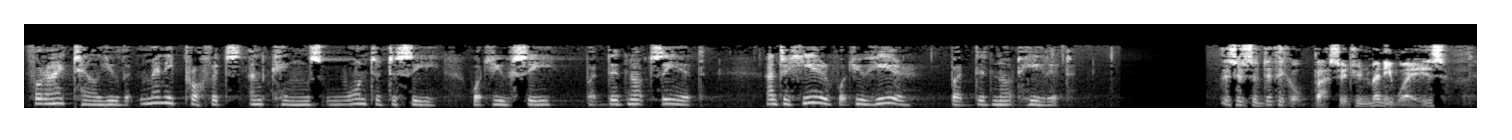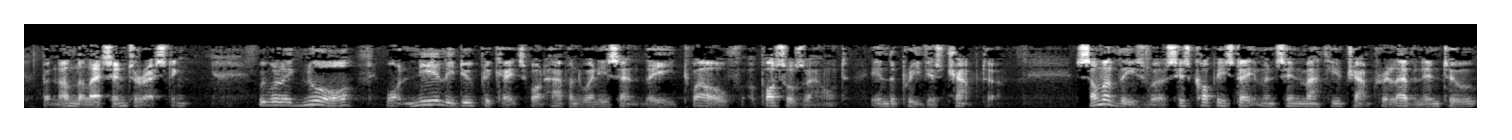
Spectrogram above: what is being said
for I tell you that many prophets and kings wanted to see what you see, but did not see it, and to hear what you hear, but did not hear it. This is a difficult passage in many ways, but nonetheless interesting. We will ignore what nearly duplicates what happened when he sent the twelve apostles out in the previous chapter. Some of these verses copy statements in Matthew chapter 11 into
